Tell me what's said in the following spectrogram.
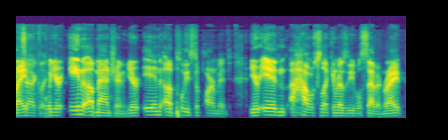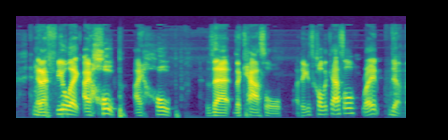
right? Exactly. When you're in a mansion, you're in a police department, you're in a house like in Resident Evil Seven, right? And I Mhm. feel like I hope I hope that the castle. I think it's called the castle, right? Yeah. That's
